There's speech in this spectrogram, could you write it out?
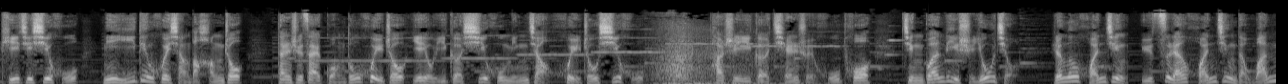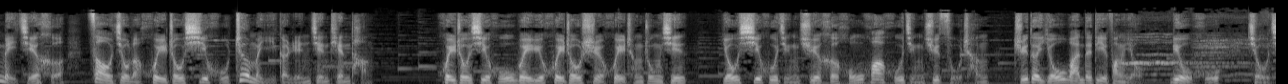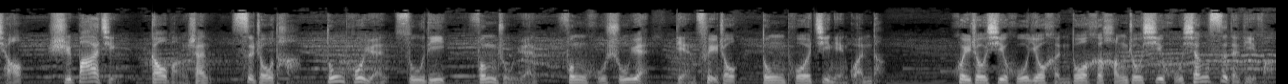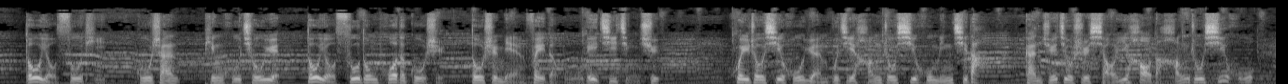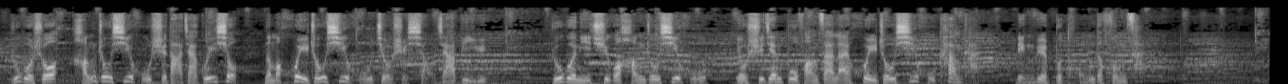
提及西湖，你一定会想到杭州，但是在广东惠州也有一个西湖，名叫惠州西湖。它是一个浅水湖泊，景观历史悠久，人文环境与自然环境的完美结合，造就了惠州西湖这么一个人间天堂。惠州西湖位于惠州市惠城中心，由西湖景区和红花湖景区组成。值得游玩的地方有六湖、九桥、十八景、高榜山、四周塔、东坡园、苏堤、风主园、丰湖书院、点翠洲、东坡纪念馆等。惠州西湖有很多和杭州西湖相似的地方，都有苏堤、孤山、平湖秋月，都有苏东坡的故事，都是免费的五 A 级景区。惠州西湖远不及杭州西湖名气大，感觉就是小一号的杭州西湖。如果说杭州西湖是大家闺秀，那么惠州西湖就是小家碧玉。如果你去过杭州西湖，有时间不妨再来惠州西湖看看，领略不同的风采。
